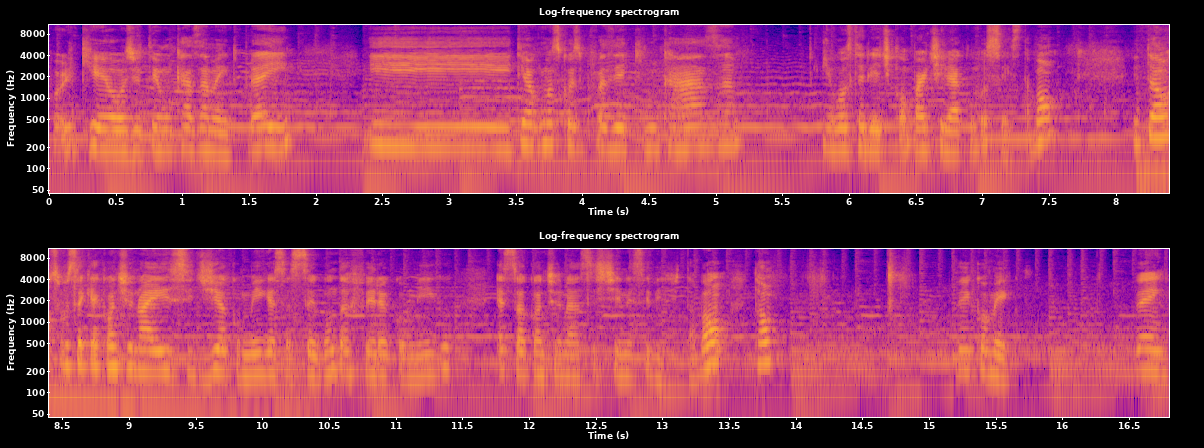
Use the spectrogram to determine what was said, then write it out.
Porque hoje eu tenho um casamento pra ir. E tem algumas coisas pra fazer aqui em casa eu gostaria de compartilhar com vocês, tá bom? Então, se você quer continuar esse dia comigo, essa segunda-feira comigo, é só continuar assistindo esse vídeo, tá bom? Então, vem comigo. Vem.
